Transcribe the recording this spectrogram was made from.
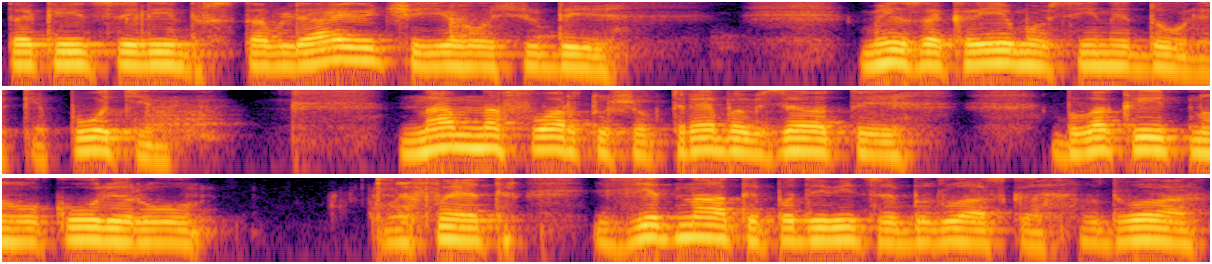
такий циліндр, вставляючи його сюди, ми закриємо всі недоліки. Потім нам на фартушок треба взяти блакитного кольору фетр, з'єднати, подивіться, будь ласка, в два.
